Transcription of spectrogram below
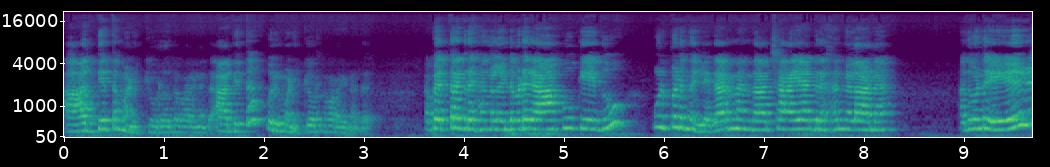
ആദ്യത്തെ മണിക്കൂർ എന്ന് പറയുന്നത്. ആദ്യത്തെ ഒരു മണിക്കൂർ എന്ന് പറയുന്നത്. അപ്പൊ എത്ര ഗ്രഹങ്ങളുണ്ട്? ഇവിടെ രാഹു കേതു ഉൾപ്പെടുന്നില്ലേ? കാരണം എന്താ? ഛായാഗ്രഹങ്ങളാണ്. അതുകൊണ്ട് ഏഴ്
